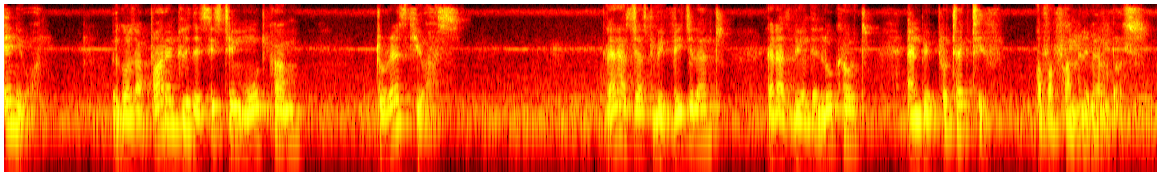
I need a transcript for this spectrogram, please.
anyone because apparently the system won't come to rescue us. Let us just be vigilant. Let us be on the lookout and be protective of our family members.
